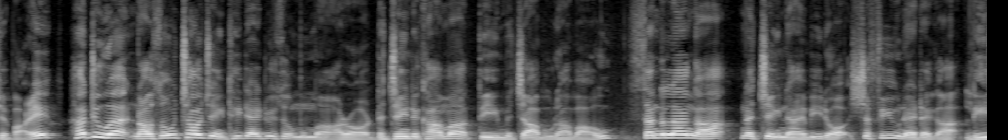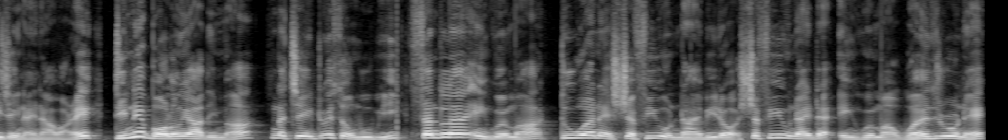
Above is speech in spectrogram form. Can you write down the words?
ဖြစ်ပါတယ်။ Head to head နောက်ဆုံး6ချိန်ထိတိုက်တွေ့ဆုံမှုမှာတော့တစ်ချိန်တစ်ခါမှတည်မကြဘူးထားပါဘူး။ Sunderland က2ချိန်နိုင်ပြီးတော့ Sheffield United က4ချိန်နိုင်ထားပါတယ်။ဒီနှစ်ဘောလုံးရသည်မှာ2ချိန်တွေ့ဆုံမှုပြီး Sunderland အိမ်ကွင်းမှာ2-1နဲ့ Sheffield ကိုနိုင်ပြီးတော့ Sheffield United အိမ်ကွင်းမှာ1-0နဲ့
